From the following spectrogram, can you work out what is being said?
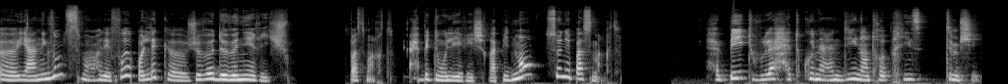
euh, il y a un exemple, des fois, il dit que je veux devenir riche. C'est pas smart. حبيت نولي riche rapidement, ce n'est pas smart. حبيت ولا حتكون عندي une entreprise تمشي.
